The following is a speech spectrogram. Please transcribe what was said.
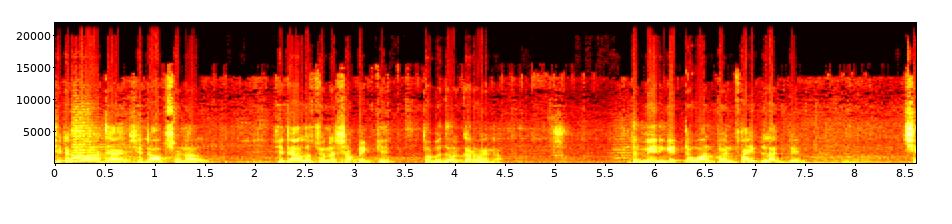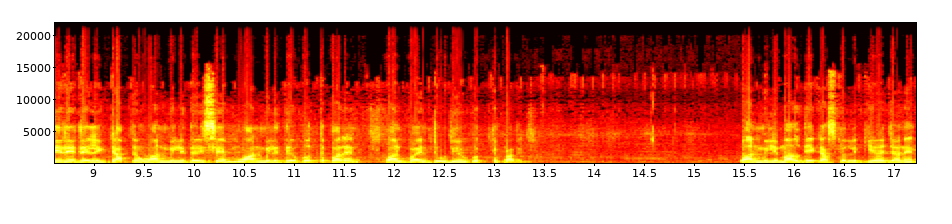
সেটা করা যায়, সেটা অপশনাল সেটা আলোচনার সাপেক্ষে, তবে দরকার হয় না। তো মেন গেটটা ওয়ান পয়েন্ট ফাইভ লাগবে। সিঁড়ি রেলিংটা আপনি ওয়ান মিলি দিয়েও সেম ওয়ান মিলি দিয়েও করতে পারেন ওয়ান পয়েন্ট টু দিয়েও করতে পারেন। ওয়ান মিলি মাল দিয়ে কাজ করলে কি হয় জানেন?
